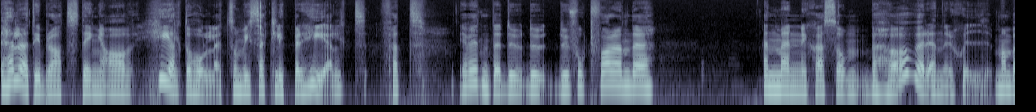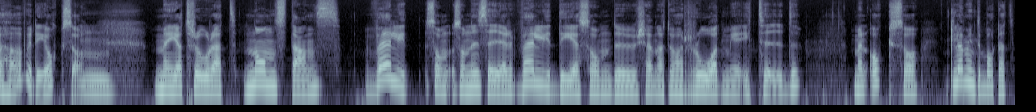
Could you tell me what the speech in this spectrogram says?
heller att det är bra att stänga av helt och hållet som vissa klipper helt. För att, jag vet inte, du, du, du är fortfarande en människa som behöver energi. Man behöver det också. Mm. Men jag tror att någonstans, välj, som, som ni säger, välj det som du känner att du har råd med i tid. Men också, glöm inte bort att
